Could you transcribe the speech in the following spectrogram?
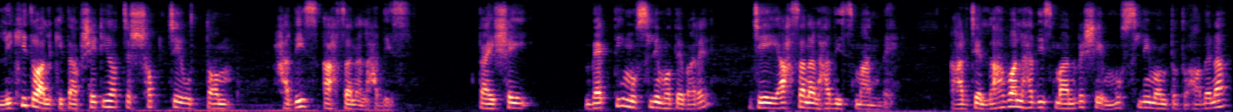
লিখিত আল কিতাব সেটি হচ্ছে সবচেয়ে উত্তম হাদিস, আহসান আল হাদিস তাই সেই ব্যক্তি মুসলিম হতে পারে যে এই আহসান আল হাদিস মানবে। আর যে লাহওয়াল হাদিস মানবে, সে মুসলিম অন্তত হবে না।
